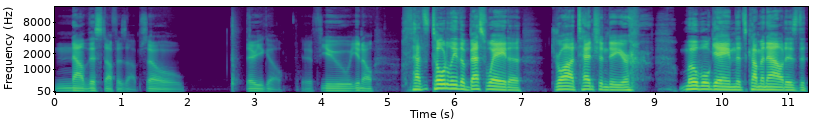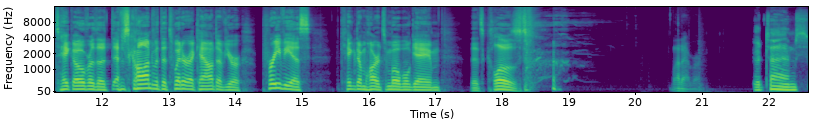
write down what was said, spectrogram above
Now this stuff is up. So there you go. If you, you know, that's totally the best way to draw attention to your mobile game that's coming out is to take over the abscond with the Twitter account of your previous Kingdom Hearts mobile game that's closed. Whatever. Good times.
